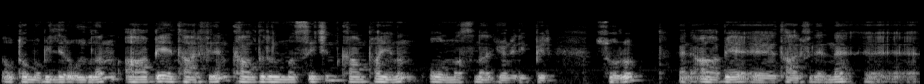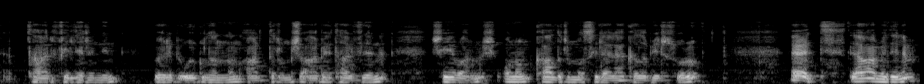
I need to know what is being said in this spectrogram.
otomobillere uygulanan AB tarifelerinin kaldırılması için kampanyanın olmasına yönelik bir soru. Yani AB e, tarifelerine e, tarifelerinin böyle bir uygulanan arttırılmış AB tariflerinin şeyi varmış. Onun kaldırılmasıyla alakalı bir soru. Evet devam edelim.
